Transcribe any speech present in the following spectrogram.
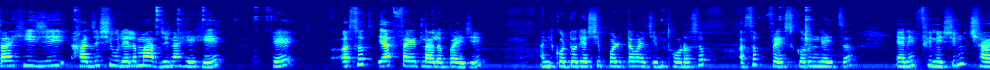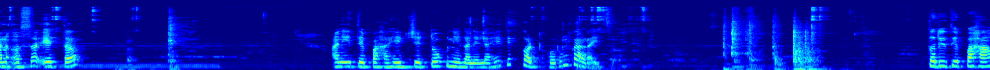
आता ही जी हा जे शिवलेलं मार्जिन आहे हे हे असंच याच साईडला आलं पाहिजे. आणि कटोरी अशी पलटवायची आणि थोडंसं असं प्रेस करून घ्यायचं. याने फिनिशिंग छान असं येतं. आणि इथे पहा हे जे टोक निघालेलं आहे ते कट करून काढायचं. तर इथे पहा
